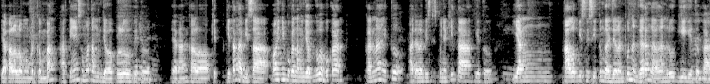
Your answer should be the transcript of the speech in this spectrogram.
ya kalau lo mau berkembang, artinya semua tanggung jawab lo gitu. ya kan kalau ki- kita nggak bisa oh ini bukan tanggung jawab gue bukan. Karena itu adalah bisnis punya kita gitu. Yang kalau bisnis itu nggak jalan pun negara nggak akan rugi gitu Hmm, kan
